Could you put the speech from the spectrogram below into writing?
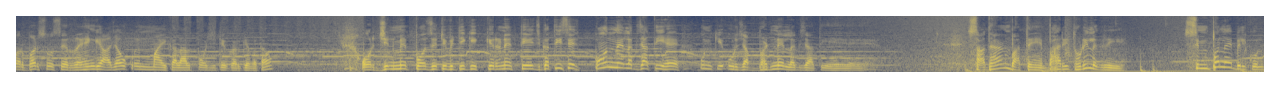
और वर्षों से रहेंगे। आ जाओ, कोई माइका लाल पॉजिटिव करके बताओ। और जिनमें पॉजिटिविटी की किरणें तेज गति से पौधने लग जाती है, उनकी ऊर्जा बढ़ने लग जाती है। साधारण बातें भारी थोड़ी लग रही है। सिंपल है, बिल्कुल।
